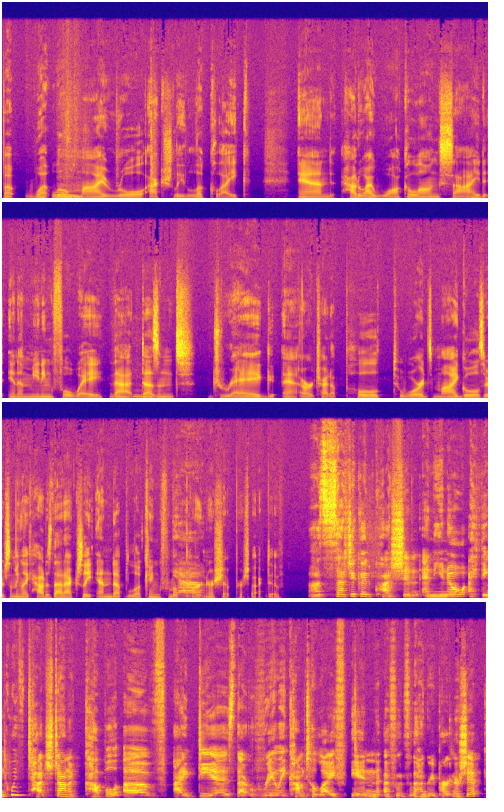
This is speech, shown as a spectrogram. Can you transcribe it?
but what will Mm. my role actually look like? And how do I walk alongside in a meaningful way that Mm-hmm. doesn't drag uh, or try to pull towards my goals or something? Like, how does that actually end up looking from Yeah. a partnership perspective? Oh, it's such a good question. And you know, I think we've touched on a couple of ideas that really come to life in a Food for the Hungry partnership.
